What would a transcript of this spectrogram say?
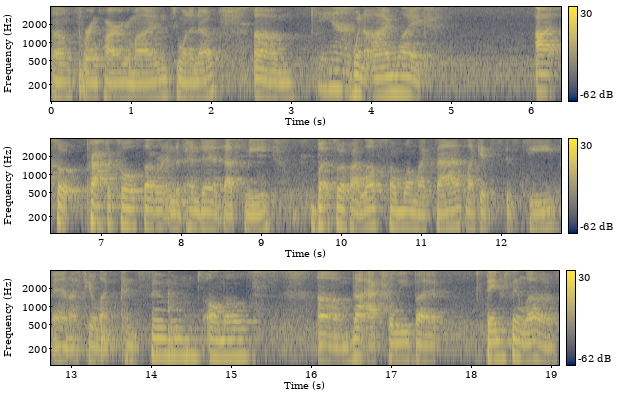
um, for inquiring minds who want to know. Um, Damn. when I'm like, I so practical, stubborn, independent. That's me. But so if I love someone like that, like it's it's deep, and I feel like consumed almost. Um, not actually, but dangerously in love.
